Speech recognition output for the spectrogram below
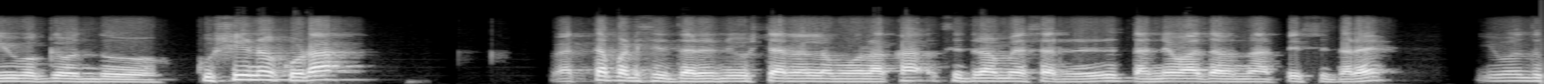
ಈ ಬಗ್ಗೆ ಒಂದು ಖುಷಿನ ಕೂಡ ವ್ಯಕ್ತಪಡಿಸಿದ್ದಾರೆ ನ್ಯೂಸ್ ಚಾನೆಲ್ ಮೂಲಕ. ಸಿದ್ದರಾಮಯ್ಯ ಸರ್ ಧನ್ಯವಾದವನ್ನು ಅರ್ಪಿಸಿದ್ದಾರೆ. ಈ ಒಂದು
